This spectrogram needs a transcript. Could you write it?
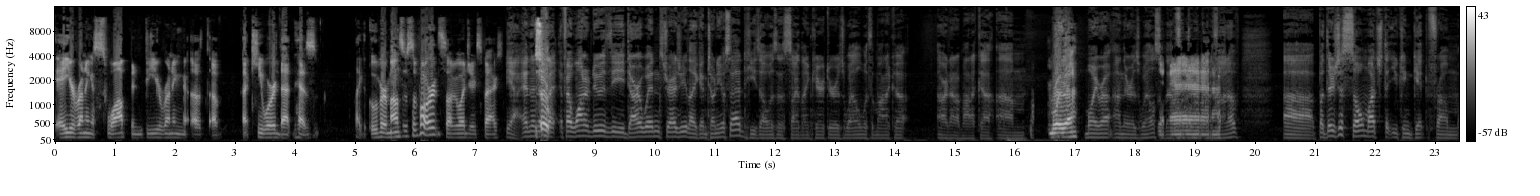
a you're running a swap, and b you're running a, a, a keyword that has like uber amounts of support. So I mean, what'd you expect? yeah, and then So- if, I, if I want to do the Darwin strategy, like Antonio said, he's always a sideline character as well with a Monica, or not a Monica, um, Moira. Moira on there as well. So that's Yeah. something I thought of. Uh, but there's just so much that you can get from.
